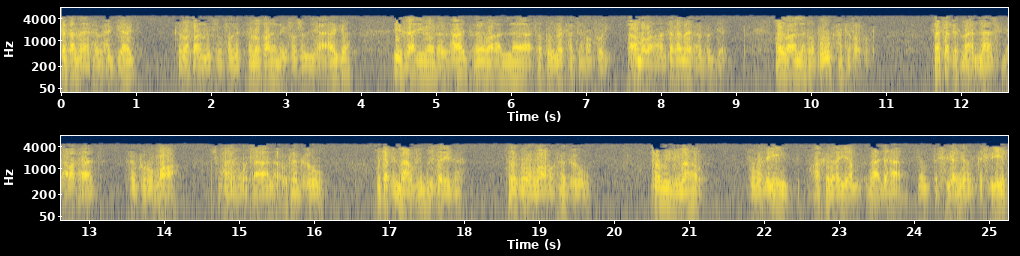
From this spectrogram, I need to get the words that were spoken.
تفعل ما يفعل الحجاج كما قال النبي صلى الله عليه وسلم كما قال النبي صلى الله عليه وسلم لعائشة افعلي ما يفعل الحاج غير أن لا تطوفت حتى تطهري. فأمرها أن تفعل ما يفعل الحجاج غير أن لا تطوف حتى تطهر. فتقف مع الناس في عرفات تذكر الله سبحانه وتعالى وتدعو وتقف معه في مزدلفة تذكر الله وتدعو ترمي الجمار. يوم العيد وهكذا الأيام بعدها يوم التشريع يوم التشريق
